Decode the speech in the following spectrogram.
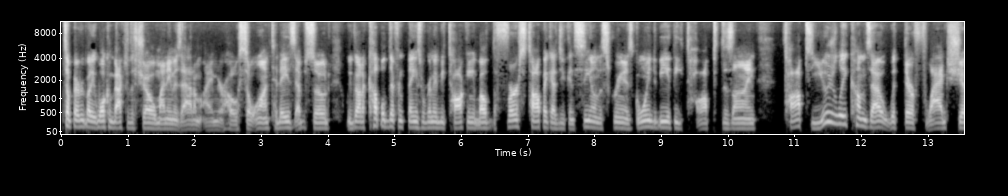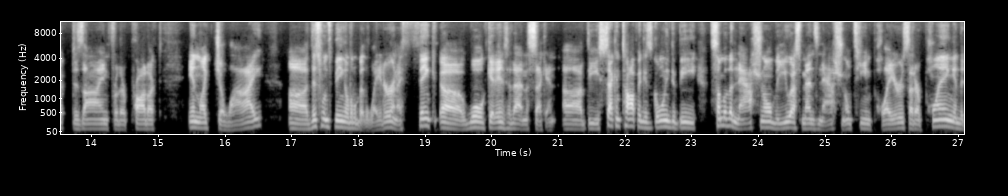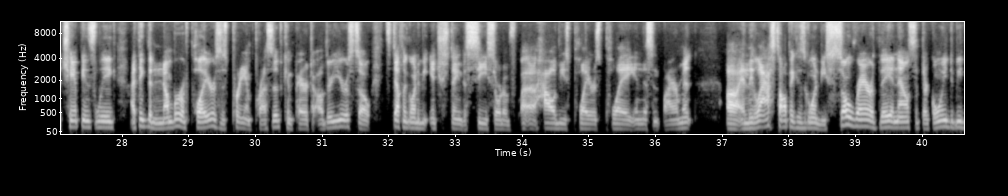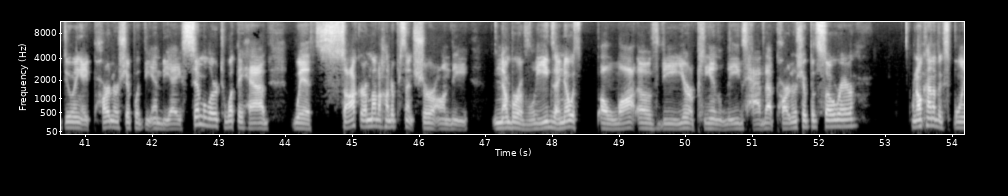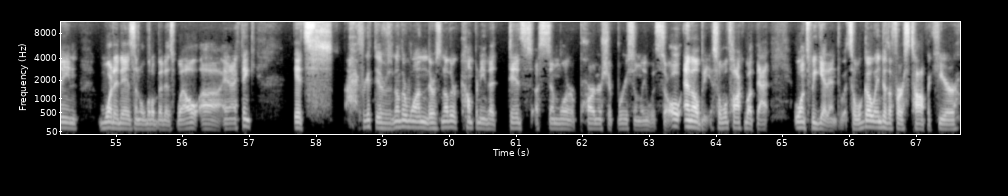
What's up, everybody? Welcome back to the show. My name is Adam. I am your host. So, on today's episode, we've got a couple different things we're going to be talking about. The first topic, as you can see on the screen, is going to be the Topps design. Topps usually comes out with their flagship design for their product in like July. Uh, this one's being a little bit later, and I think uh, we'll get into that in a second. Uh, the second topic is going to be some of the national, the U.S. men's national team players that are playing in the Champions League. I think the number of players is pretty impressive compared to other years, so it's definitely going to be interesting to see sort of uh, how these players play in this environment. Uh, and the last topic is going to be Sorare. They announced that they're going to be doing a partnership with the NBA, similar to what they had with soccer. I'm not 100% sure on the number of leagues. I know it's a lot of the European leagues have that partnership with Sorare. And I'll kind of explain what it is in a little bit as well. Uh, and I think it's I forget there was another one. There was another company that did a similar partnership recently with so oh MLB. So we'll talk about that once we get into it. So we'll go into the first topic here.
